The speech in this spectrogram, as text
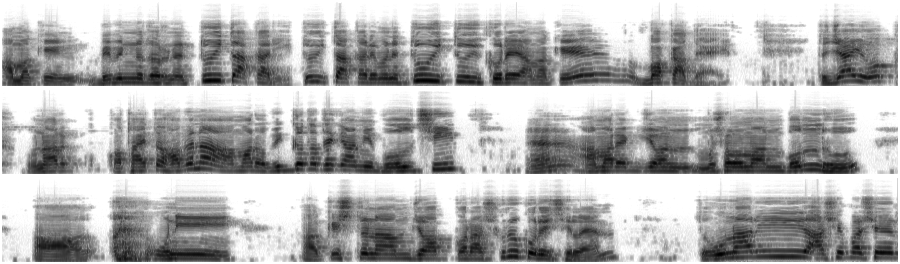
আমাকে বিভিন্ন ধরনের তুই তাকারি তুই তাকারি মানে তুই তুই করে আমাকে বকা দেয়। তো যাই হোক ওনার কথায় তো হবে না আমার অভিজ্ঞতা থেকে আমি বলছি হ্যাঁ আমার একজন মুসলমান বন্ধু উনি কৃষ্ণ নাম জপ করা শুরু করেছিলেন। তো ওনারই আশেপাশের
